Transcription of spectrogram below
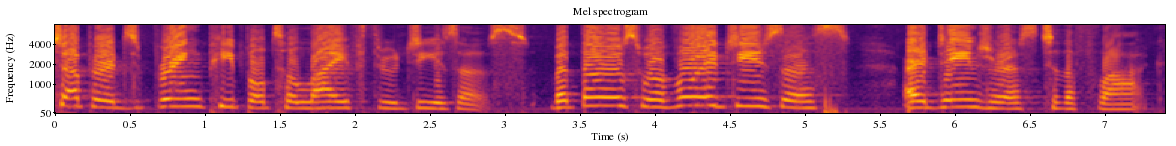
shepherds bring people to life through Jesus, but those who avoid Jesus are dangerous to the flock.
